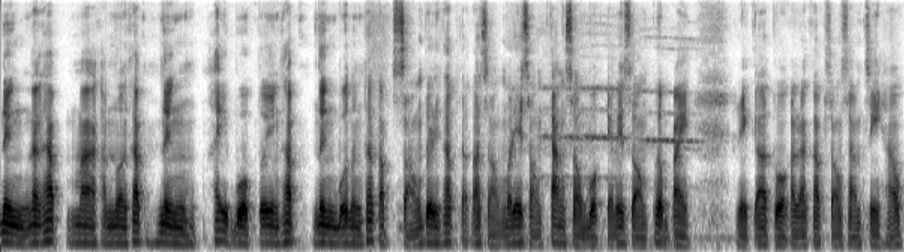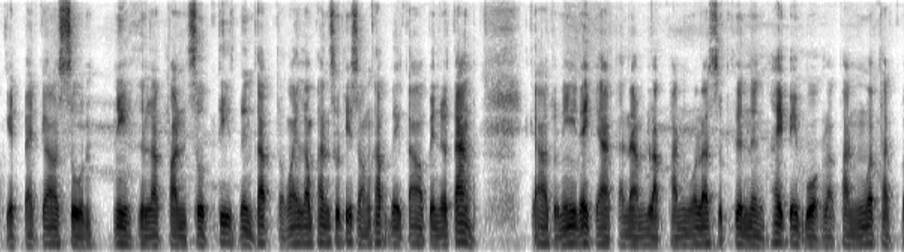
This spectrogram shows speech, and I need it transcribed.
1นะครับมาคำนวณครับ 1 ให้บวกตัวเองครับ1บวก1เท่ากับ 2 ตัวเองครับแล้วก็2มาได้ 2 ตั้ง 2 บวกอย่างได้ 2 เพิ่มไปเลขเก้าตัวกันแล้วครับสองสามสี่ห้าเจ็ดแปดเก้าศูนย์นี่คือหลักพันสุดที่หนึ่งครับต่อไปหลักพันสุดที่สองครับเลขเก้าเป็นตัวตั้ง เก้าตัวนี้ได้จากการนำหลักพันงวดละสุดคือหนึ่งให้ไปบวกหลักพันงวดถัดไป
